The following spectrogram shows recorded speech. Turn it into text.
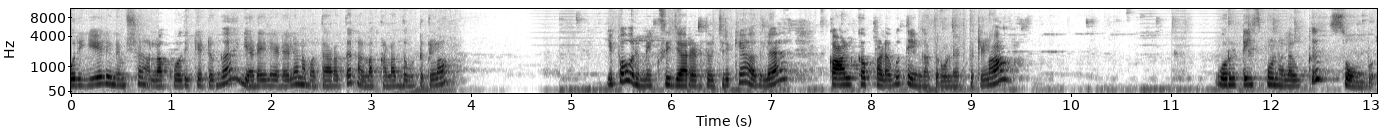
ஒரு ஏழு நிமிஷம் நல்லா கொதிக்கட்டுங்க. இடையில இடையில நம்ம தரத்தை நல்லா கலந்து விட்டுக்கலாம். இப்போ ஒரு மிக்ஸி ஜார் எடுத்து வச்சுருக்கேன். அதில் கால் கப் அளவு தேங்காய் துருவல் எடுத்துக்கலாம். ஒரு டீஸ்பூன் அளவுக்கு சோம்பு.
